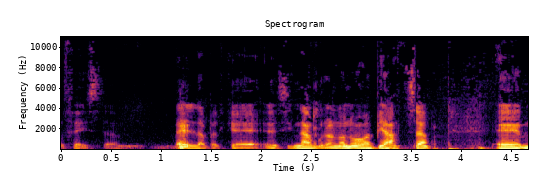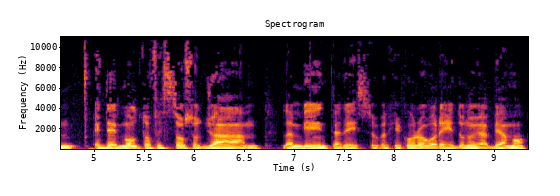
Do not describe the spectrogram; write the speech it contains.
festa, bella perché eh, si inaugura una nuova piazza ehm, ed è molto festoso già mh, l'ambiente adesso perché con Rogoredo noi abbiamo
